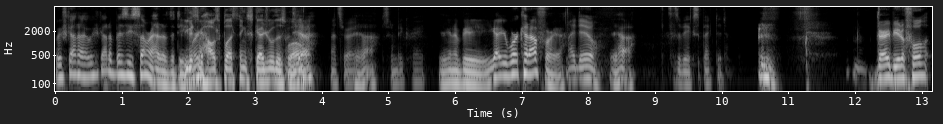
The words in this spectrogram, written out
we've got a we've got a busy summer ahead of the deacon. You get some house blessings scheduled as well. Yeah. That's right. yeah, It's going to be great. you're gonna be you got your work cut out for you. I do. Yeah, It's to be expected. very beautiful.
